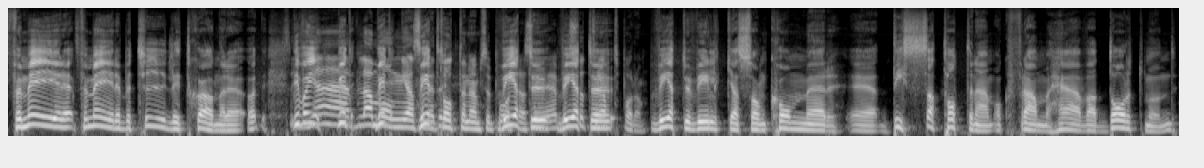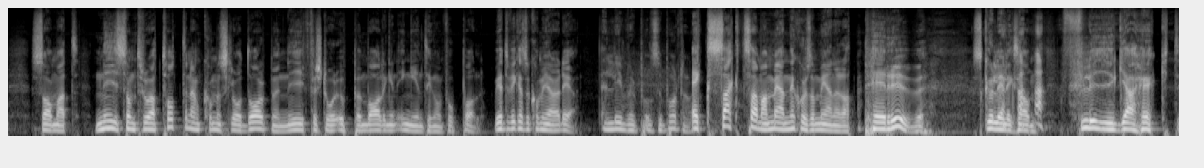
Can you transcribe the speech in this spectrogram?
för mig, är det, för mig är det betydligt skönare. Det var ju- Jävla vet- vet- många som vet- är Tottenham-supportrar, så jag blir så vet du- trött på dem. Vet du vilka som kommer eh, dissa Tottenham och framhäva Dortmund som att ni som tror att Tottenham kommer slå Dortmund, ni förstår uppenbarligen ingenting om fotboll. Vet du vilka som kommer göra det? Liverpool-supportrarna. Exakt samma människor som menar att Peru skulle liksom flyga högt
